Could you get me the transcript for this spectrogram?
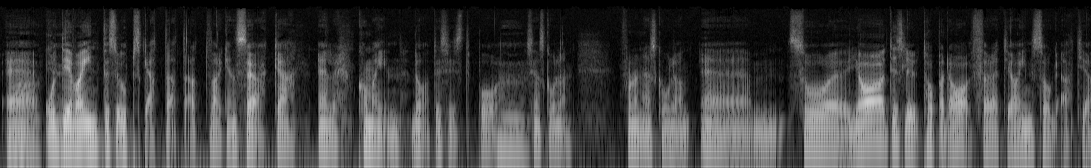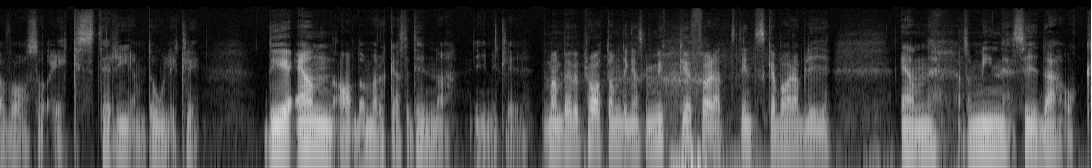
Eh, Ah, okej. Och det var inte så uppskattat att varken söka eller komma in då till sist på Mm. scenskolan från den här skolan. Ehm, Så jag till slut hoppade av för att jag insåg att jag var så extremt olycklig. Det är en av de mörkaste tiderna i mitt liv. Man behöver prata om det ganska mycket för att det inte ska bara bli en, alltså min sida och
